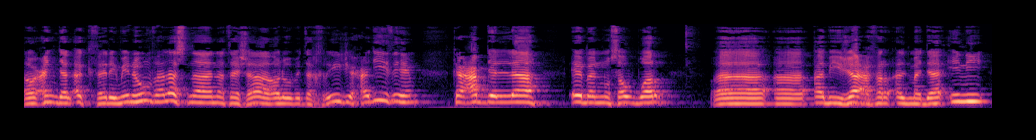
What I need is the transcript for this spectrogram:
أو عند الأكثر منهم فلسنا نتشاغل بتخريج حديثهم كعبد الله ابن مصور أبي جعفر المدائني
